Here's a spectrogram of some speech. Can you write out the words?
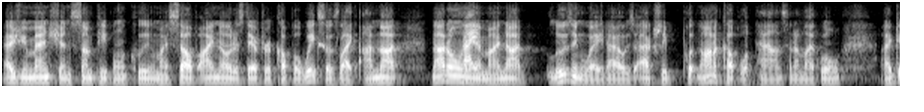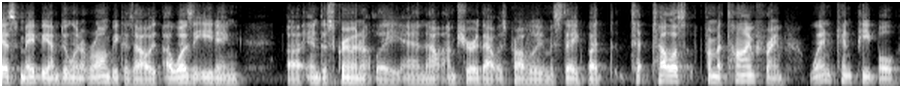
as you mentioned, some people, including myself, I noticed after a couple of weeks, I was like, I'm not. Not only right. am I not losing weight, I was actually putting on a couple of pounds, and I'm like, well, I guess maybe I'm doing it wrong because I was I was eating uh, indiscriminately, and now I'm sure that was probably a mistake. But t- tell us from a time frame, when can people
